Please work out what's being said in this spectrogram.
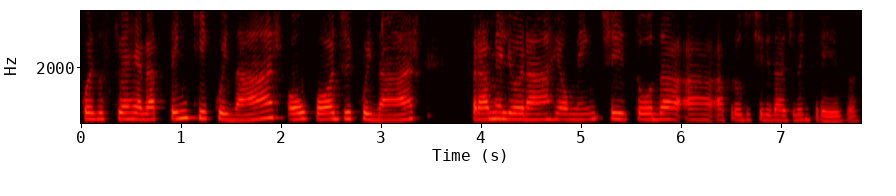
coisas que o RH tem que cuidar ou pode cuidar para melhorar realmente toda a, a produtividade da empresa.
